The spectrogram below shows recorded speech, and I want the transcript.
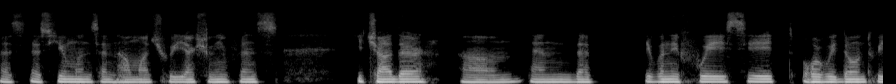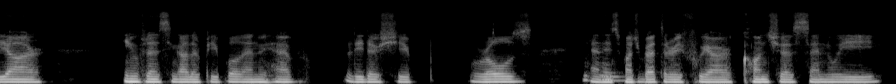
as as humans and how much we actually influence each other. Um, and that even if we see it or we don't we are influencing other people and we have leadership roles mm-hmm. and it's mm-hmm. much better if we are conscious and we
